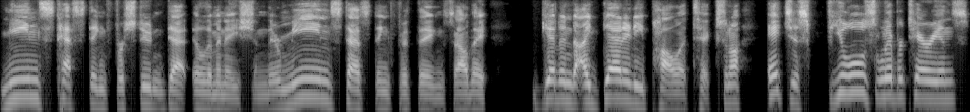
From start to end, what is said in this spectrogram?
means testing for student debt elimination, they're means testing for things, how they get into identity politics and all, it just fuels libertarians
